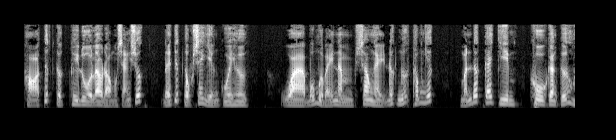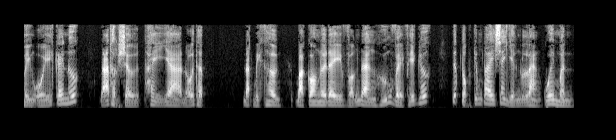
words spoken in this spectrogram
họ tích cực thi đua lao động sản xuất để tiếp tục xây dựng quê hương. Qua 47 năm sau ngày đất nước thống nhất, mảnh đất Cái Chim, khu căn cứ huyện ủy Cái Nước đã thật sự thay da đổi thịt. Đặc biệt hơn, bà con nơi đây vẫn đang hướng về phía trước, tiếp tục chung tay xây dựng làng quê mình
